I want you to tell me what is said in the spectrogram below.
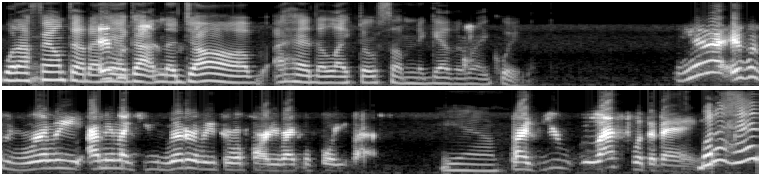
when I found out I It had was- gotten a job, I had to like throw something together right quick. Yeah, it was really. I mean, like you literally threw a party right before you left. Yeah, Like you left with a bang. but I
